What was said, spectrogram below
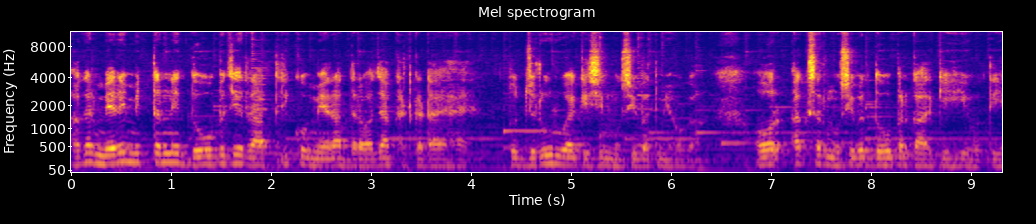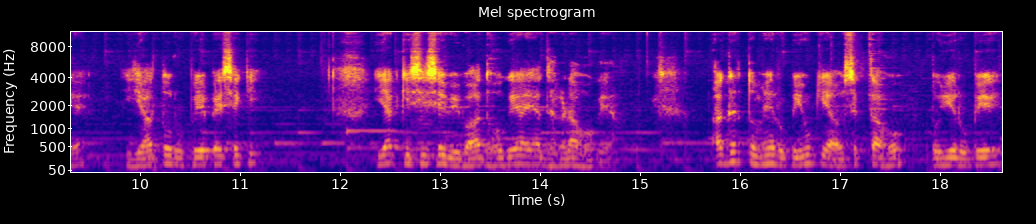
अगर मेरे मित्र ने दो बजे रात्रि को मेरा दरवाज़ा खटखटाया है तो ज़रूर वह किसी मुसीबत में होगा। और अक्सर मुसीबत दो प्रकार की ही होती है, या तो रुपये पैसे की, या किसी से विवाद हो गया या झगड़ा हो गया। अगर तुम्हें रुपयों की आवश्यकता हो तो ये रुपये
